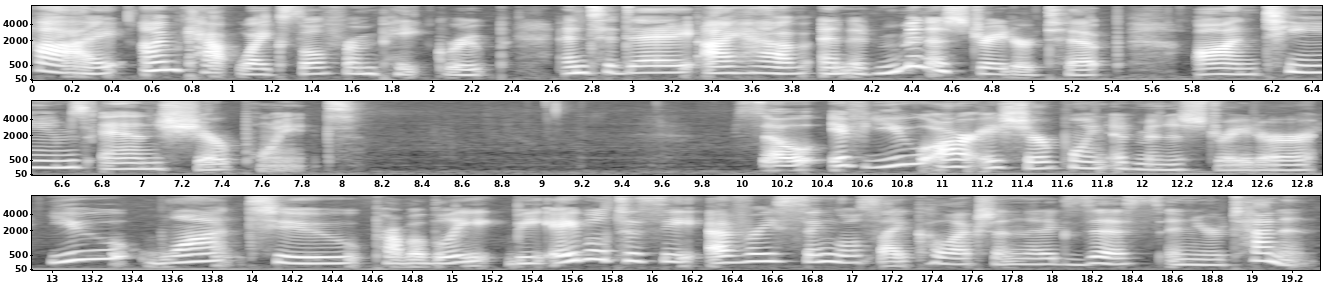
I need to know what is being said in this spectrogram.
Hi, I'm Kat Weichsel from Pait Group, and today I have an administrator tip on Teams and SharePoint. So, if you are a SharePoint administrator, you want to probably be able to see every single site collection that exists in your tenant.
